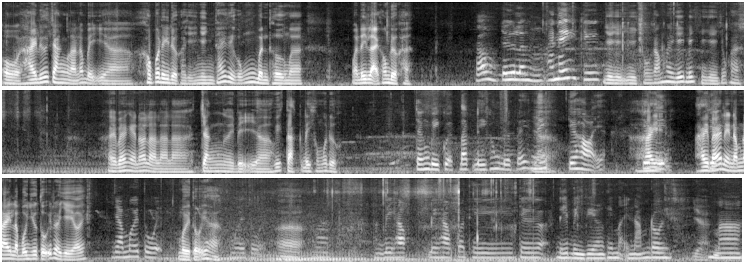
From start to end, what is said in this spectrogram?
Ồ hai đứa chăng là nó bị à, không có đi được hả chị? Nhìn thấy thì cũng bình thường mà mà đi lại không được hả? Không chứ là anh ấy chứ. Gì gì gì con gắm nó giấy mít gì gì chút ha. Hai bé nghe nói là là là chăng thì bị à, huyết tật đi không có được. Chân bị quyệt tật đi không được đấy Dạ. nấy chưa hỏi. Chưa hai thì- hai bé này năm nay là bao nhiêu tuổi rồi gì ơi dạ 10 tuổi. 10 tuổi hả? 10 tuổi. À. Mà đi học đi học thì chưa đi bệnh viện thì mấy năm rồi. Dạ. Mà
